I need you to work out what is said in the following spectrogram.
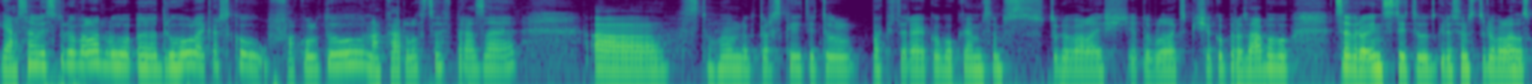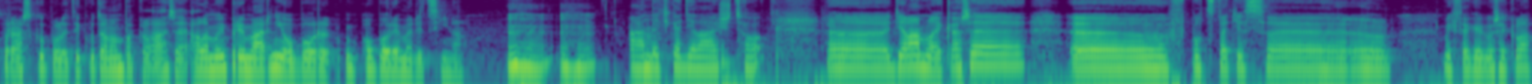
já jsem vystudovala dluho, eh, druhou lékařskou fakultu na Karlovce v Praze a z toho mám doktorský titul, pak teda jako bokem jsem studovala ještě, to bylo tak spíš jako pro zábavu, Cevro Institut, kde jsem studovala hospodářskou politiku, tam mám bakaláře, ale můj primární obor, obor je medicína. Uh-huh, uh-huh. A hmm. teďka děláš co? Uh, dělám lékaře, uh, v podstatě se, uh, bych tak jako řekla,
